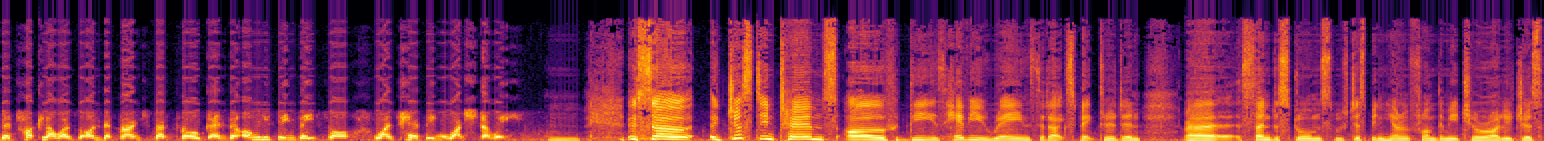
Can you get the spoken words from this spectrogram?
the toddler was on the branch that broke and the only thing they saw was her being washed away. Mm. So, uh, just in terms of these heavy rains that are expected and uh, thunderstorms, we've just been hearing from the meteorologists.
